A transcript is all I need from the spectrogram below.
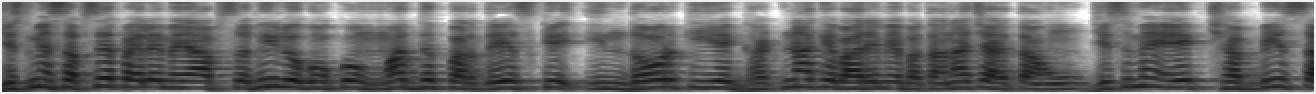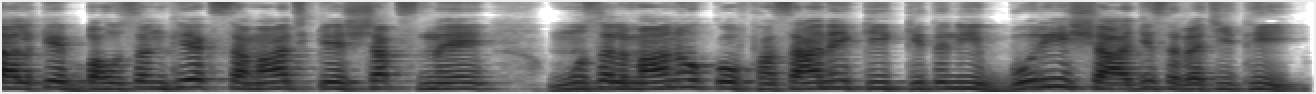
जिसमें सबसे पहले मैं आप सभी लोगों को मध्य प्रदेश के इंदौर की एक घटना के बारे में बताना चाहता हूँ, जिसमें एक 26 साल के बहुसंख्यक समाज के शख्स ने मुसलमानों को फंसाने की कितनी बुरी साजिश रची थी।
